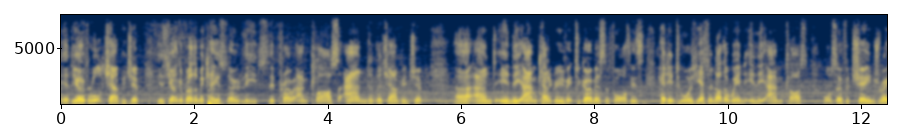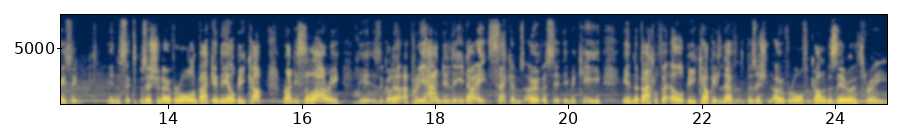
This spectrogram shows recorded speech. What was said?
Uh, the overall championship. His younger brother McKay Snow leads the Pro Am class and the championship. And in the AM category, Victor Gomez, the fourth, is heading towards yet another win in the AM class, also for Change Racing in the sixth position overall. And back in the LB Cup, Randy Solari has got a, a, pretty handy lead now, eight seconds over Sydney McKee in the battle for LB Cup, 11th position overall for car number 03.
